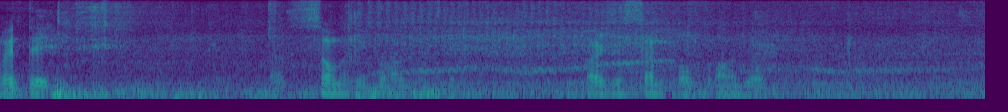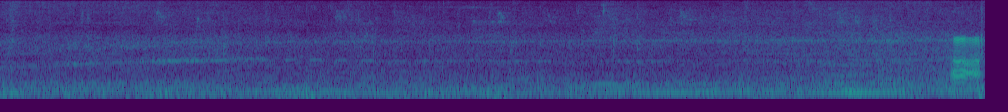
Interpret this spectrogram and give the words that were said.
Windy. There's so many vloggers here. Or just simple vlogger. Ah.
